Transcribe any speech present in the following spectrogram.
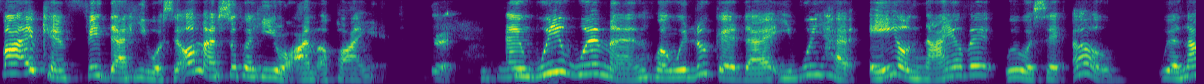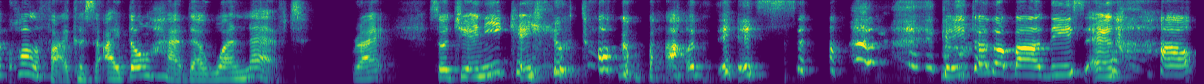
five can fit that, he will say, Oh, my superhero, I'm applying it. Mm-hmm. And we women, when we look at that, if we have eight or nine of it, we will say, Oh, we are not qualified because I don't have that one left right? So Jenny, can you talk about this? can you talk about this and how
